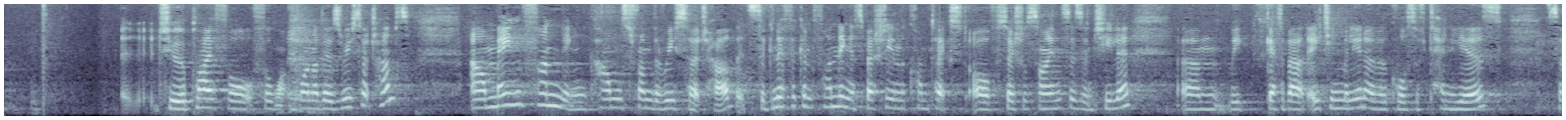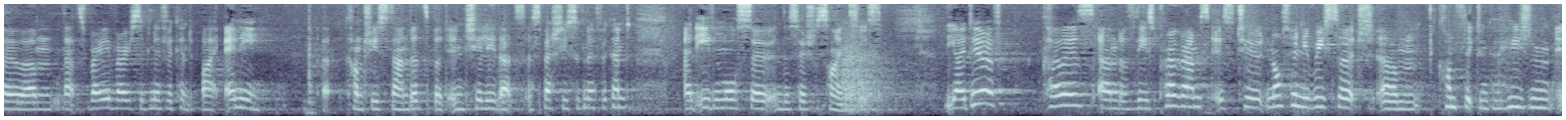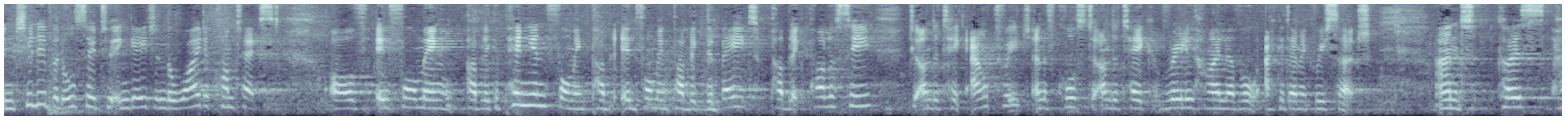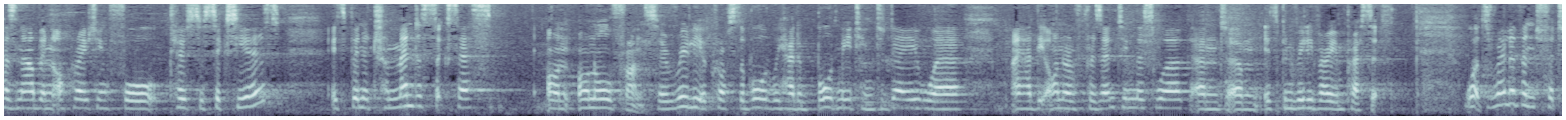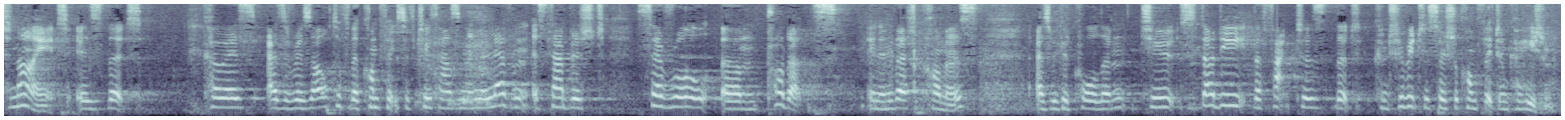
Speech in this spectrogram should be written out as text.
to apply for, for one of those research hubs. Our main funding comes from the Research Hub. It's significant funding, especially in the context of social sciences in Chile. Um, we get about 18 million over the course of 10 years. So um, that's very, very significant by any uh, country's standards, but in Chile that's especially significant, and even more so in the social sciences. The idea of COES and of these programs is to not only research um, conflict and cohesion in Chile, but also to engage in the wider context of informing public opinion, pub- informing public debate, public policy, to undertake outreach, and of course to undertake really high level academic research. And COES has now been operating for close to six years. It's been a tremendous success on, on all fronts. So, really, across the board, we had a board meeting today where I had the honor of presenting this work, and um, it's been really very impressive. What's relevant for tonight is that COES, as a result of the conflicts of 2011, established several um, products, in inverted commas, as we could call them, to study the factors that contribute to social conflict and cohesion.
